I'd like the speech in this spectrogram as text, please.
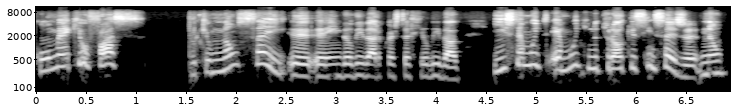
como é que eu faço? Porque eu não sei uh, ainda lidar com esta realidade. E isto é muito, é muito natural que assim seja. Não,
